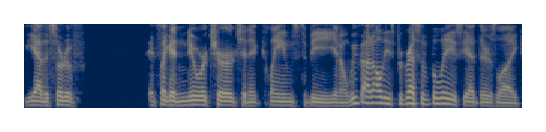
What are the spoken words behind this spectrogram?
yeah, this sort of it's like a newer church and it claims to be, you know, we've got all these progressive beliefs, yet there's like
